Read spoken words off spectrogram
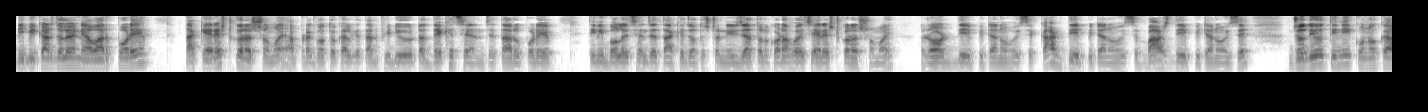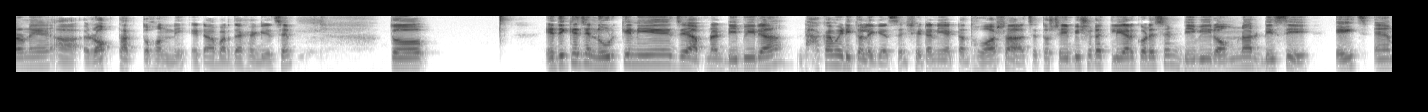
ডিবি কার্যালয়ে নেওয়ার পরে তাকে অ্যারেস্ট করার সময় আপনারা গতকালকে তার ভিডিওটা দেখেছেন যে তার উপরে তিনি বলেছেন যে তাকে যথেষ্ট নির্যাতন করা হয়েছে অ্যারেস্ট করার সময়। রড দিয়ে পিটানো হয়েছে, কাঠ দিয়ে পিটানো হয়েছে, বাঁশ দিয়ে পিটানো হয়েছে। যদিও তিনি কোনো কারণে রক্তাক্ত হননি, এটা আবার দেখা গিয়েছে। তো এদিকে যে নূরকে নিয়ে যে আপনার ডিবিরা ঢাকা মেডিকেলে গেছে, সেটা নিয়ে একটা ধোঁয়াশা আছে। তো সেই বিষয়টা ক্লিয়ার করেছেন ডিবি রমনার DC H M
